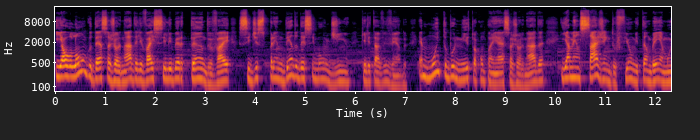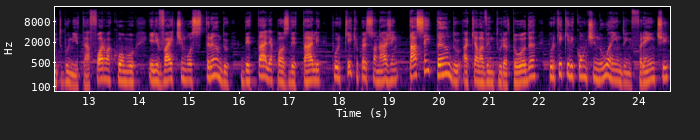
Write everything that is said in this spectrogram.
e ao longo dessa jornada ele vai se libertando, vai se desprendendo desse mundinho que ele está vivendo. É muito bonito acompanhar essa jornada e a mensagem do filme também é muito bonita. A forma como ele vai te mostrando detalhe após detalhe por que, que o personagem está aceitando aquela aventura toda, por que, que ele continua indo em frente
